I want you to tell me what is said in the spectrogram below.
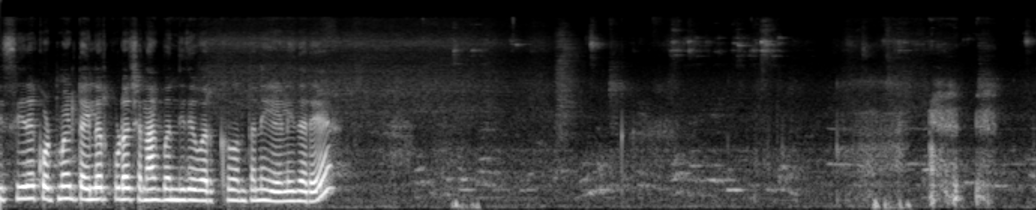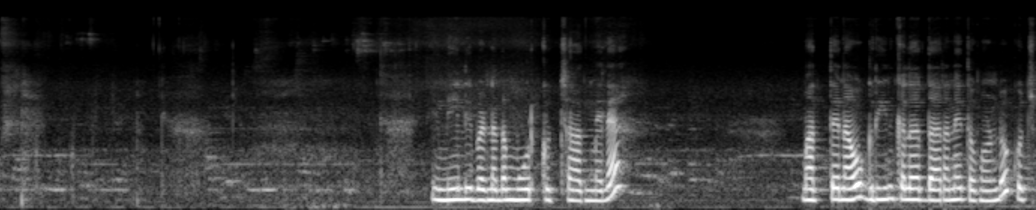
ಈ ಸೀರೆ ಕೊಟ್ಮೇಲೆ ಟೈಲರ್ ಕೂಡ ಚೆನ್ನಾಗಿ ಬಂದಿದೆ ವರ್ಕು ಅಂತಲೇ ಹೇಳಿದ್ದಾರೆ. ಈ ನೀಲಿ ಬಣ್ಣದ ಮೂರು ಕುಚ್ಚಾದಮೇಲೆ ಮತ್ತೆ ನಾವು ಗ್ರೀನ್ ಕಲರ್ ದಾರನೇ ತೊಗೊಂಡು ಕುಚ್ಚು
